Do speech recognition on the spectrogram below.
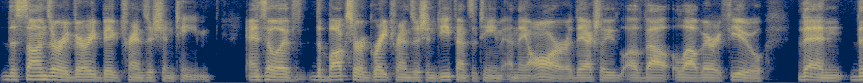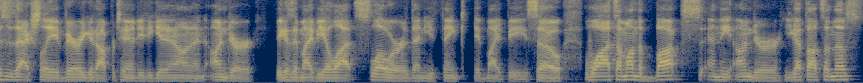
the Suns are a very big transition team. And so if the Bucks are a great transition defensive team, and they are, they actually allow, allow very few, then this is actually a very good opportunity to get in on an under because it might be a lot slower than you think it might be. So Watts, I'm on the Bucks and the under. You got thoughts on those?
